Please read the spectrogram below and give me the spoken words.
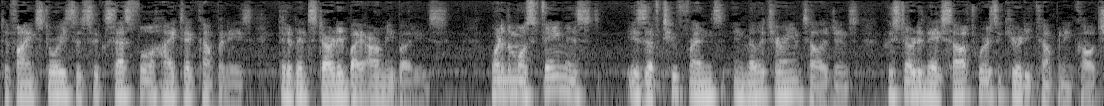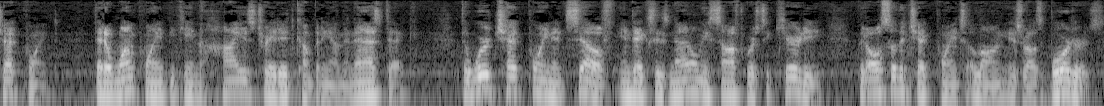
to find stories of successful high-tech companies that have been started by Army buddies. One of the most famous is of two friends in military intelligence who started a software security company called Checkpoint, that at one point became the highest traded company on the NASDAQ. The word checkpoint itself indexes not only software security, but also the checkpoints along Israel's borders.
